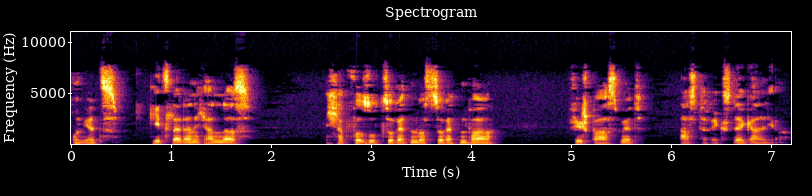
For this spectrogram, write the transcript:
Und jetzt geht's leider nicht anders. Ich habe versucht zu retten, was zu retten war. Viel Spaß mit Asterix der Gallier.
